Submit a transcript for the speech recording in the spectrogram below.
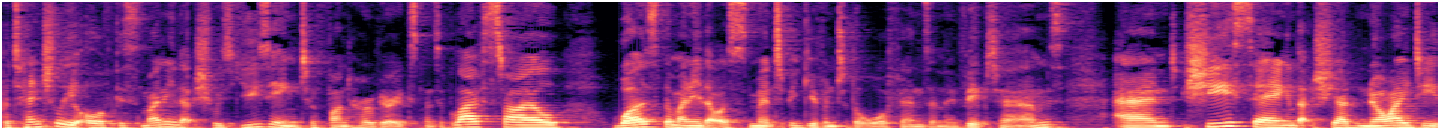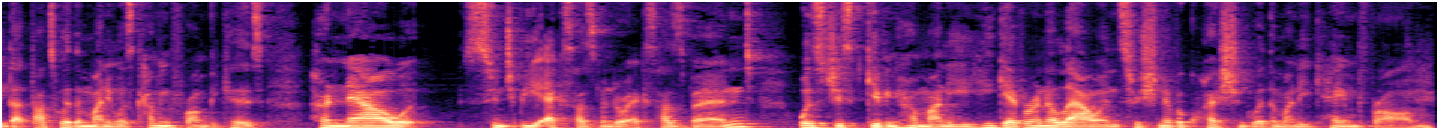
potentially all of this money that she was using to fund her very expensive lifestyle was the money that was meant to be given to the orphans and the victims. And she's saying that she had no idea that that's where the money was coming from because her now soon to be ex husband or ex husband was just giving her money. He gave her an allowance, so she never questioned where the money came from.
